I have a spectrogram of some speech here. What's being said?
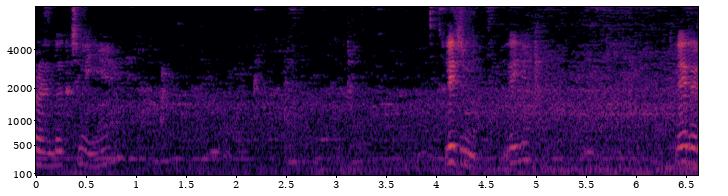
రెండు వచ్చినాయి. లేచి లే లేరే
